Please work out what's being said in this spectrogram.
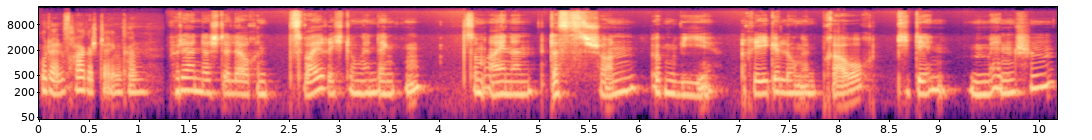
oder in Frage stellen kann. Ich würde an der Stelle auch in zwei Richtungen denken. Zum einen, dass es schon irgendwie Regelungen braucht, die den Menschen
